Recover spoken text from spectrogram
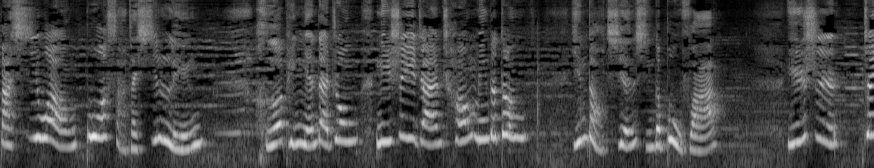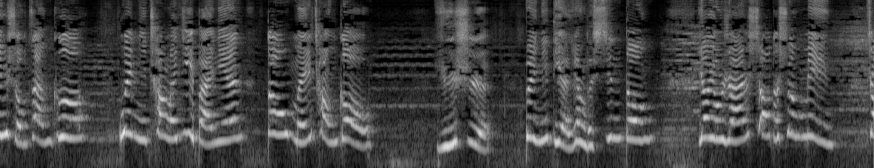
把希望播撒在心灵。和平年代中，你是一盏长明的灯，引导前行的步伐。于是，这一首赞歌为你唱了一百年都没唱够。于是，被你点亮的心灯，要用燃烧的生命照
